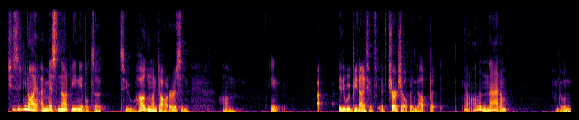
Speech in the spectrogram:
She said, "You know, I, I miss not being able to to hug my daughters, and um, you know, I, it would be nice if, if church opened up, but you know, other than that, I'm I'm doing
